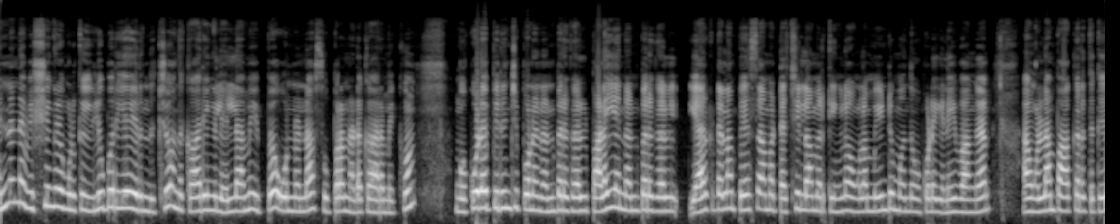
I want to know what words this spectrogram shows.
என்னென்ன விஷயங்கள் உங்களுக்கு இழுபறியாக இருந்துச்சோ அந்த காரியங்கள் எல்லாமே இப்போ ஒன்று ஒன்றா சூப்பராக நடக்க ஆரம்பிக்கும். உங்கள் கூட பிரிஞ்சு போன நண்பர்கள் பழைய நண்பர்கள் யார்கிட்டலாம் பேசாமல் டச் இல்லாமல் இருக்கீங்களோ அவங்களாம் மீண்டும் வந்து உங்கள் கூட இணைவாங்க. அவங்களெல்லாம் பார்க்குறதுக்கு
